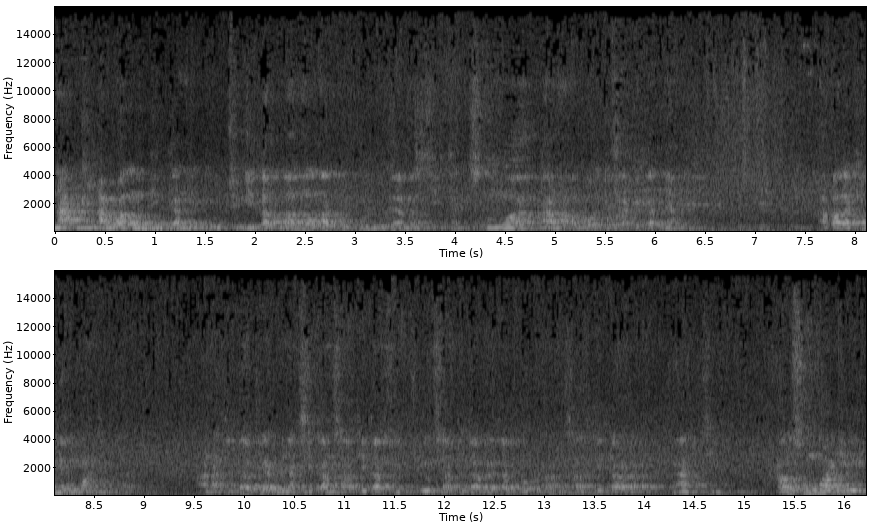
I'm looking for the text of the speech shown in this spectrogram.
Nabi awal ngendikan itu ju'ilat lanal ardu kulluha masjid dan semua tanah Allah itu hakikatnya apalagi ini rumah kita anak kita biar menyaksikan saat kita sujud, saat kita baca Quran, saat kita ngaji kalau semua ini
